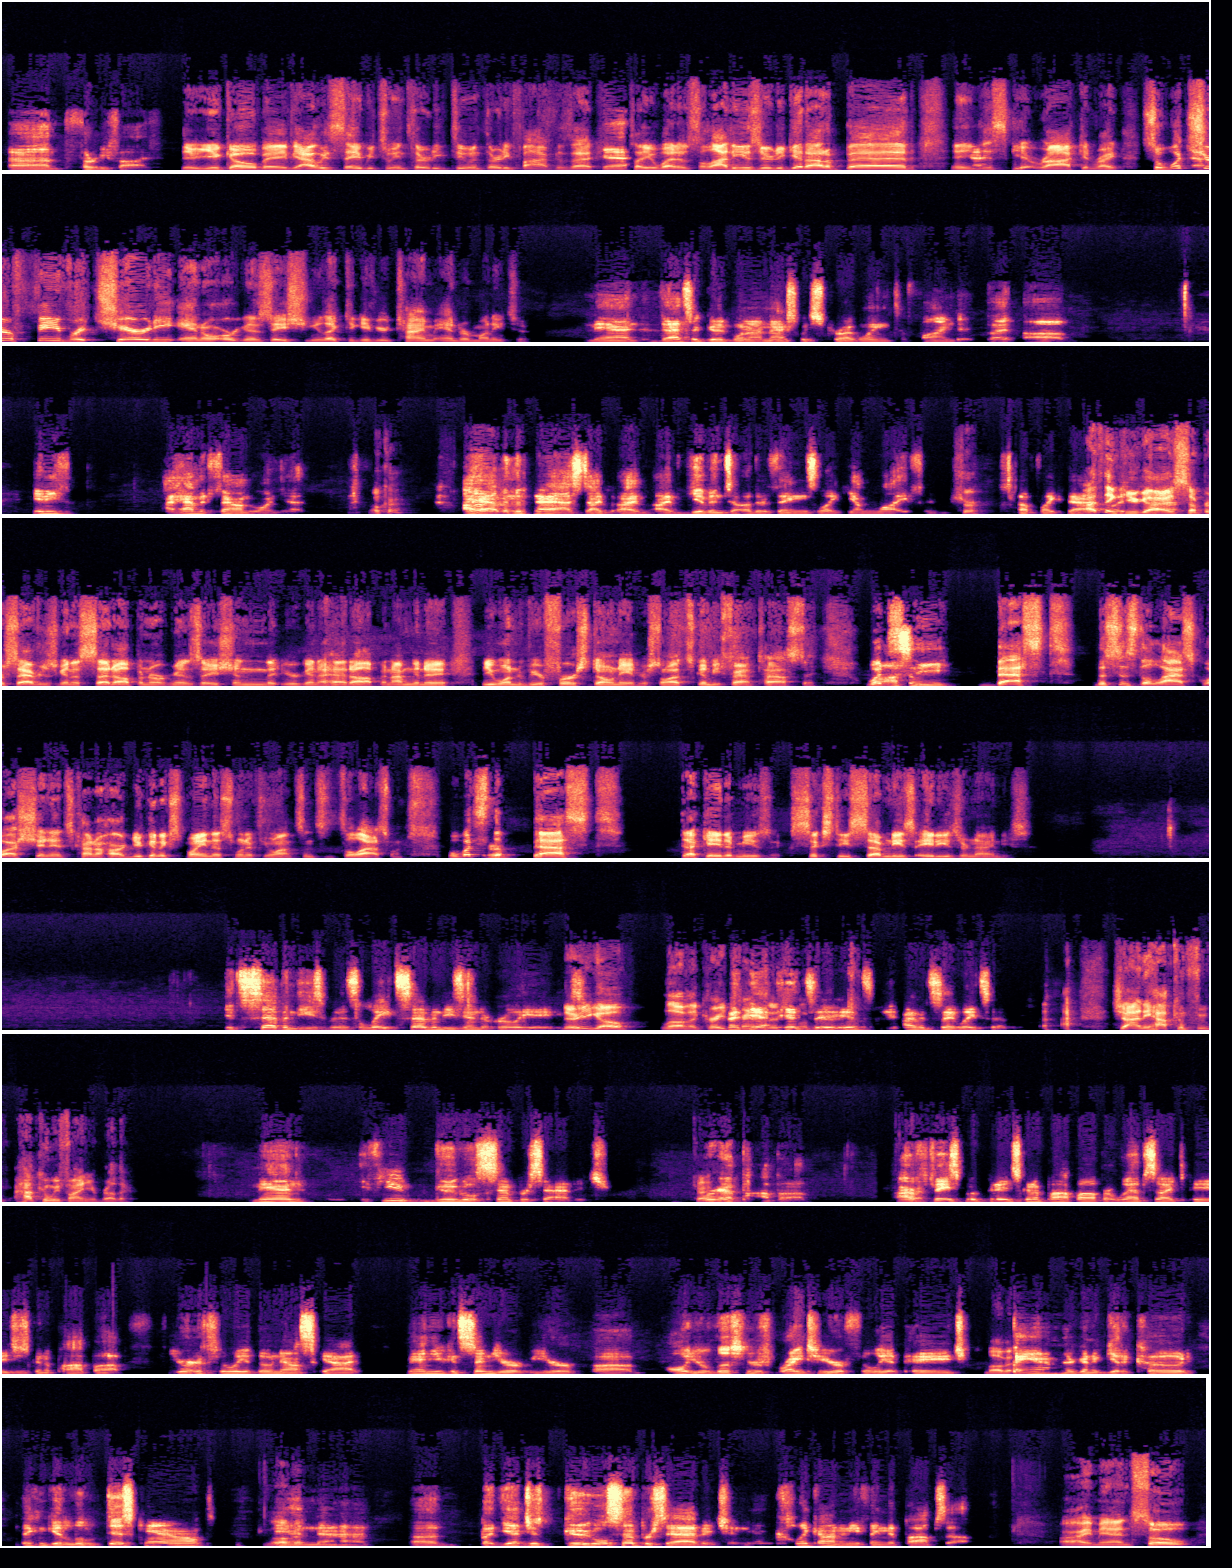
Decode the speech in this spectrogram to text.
um, thirty-five. There you go, baby. I always say between 32 and 35 because I Yeah. tell you what, it was a lot easier to get out of bed and Yeah. just get rocking, right? So, what's Yeah. your favorite charity and or organization you like to give your time and or money to? Man, that's a good one. I'm actually struggling to find it, but um, any, I haven't found one yet. Okay, I have in the past. I've, I've I've given to other things like Young Life and sure. stuff like that. I think but, you guys, Semper Savage, is going to set up an organization that you're going to head up, and I'm going to be one of your first donators. So that's going to be fantastic. What's Awesome. the best? This is the last question. It's kind of hard. You can explain this one if you want, since it's the last one. But what's the best decade of music? 60s, 70s, 80s, or 90s? It's 70s, but it's late 70s into early 80s. There you go. Love it. Great But yeah, it's it's. I would say late 70s. Johnny, how can we, how can we find you, brother? Man, if you Google Semper Savage, Okay. we're gonna pop up. Our Okay. Facebook page is gonna pop up. Our website's page is gonna pop up. You're an affiliate though now, Scott. man, you can send your your uh, all your listeners right to your affiliate page. Love it. Bam, they're going to get a code. They can get a little discount. Love and uh, uh, but yeah, just Google Semper Savage and, and click on anything that pops up. All right, man. So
